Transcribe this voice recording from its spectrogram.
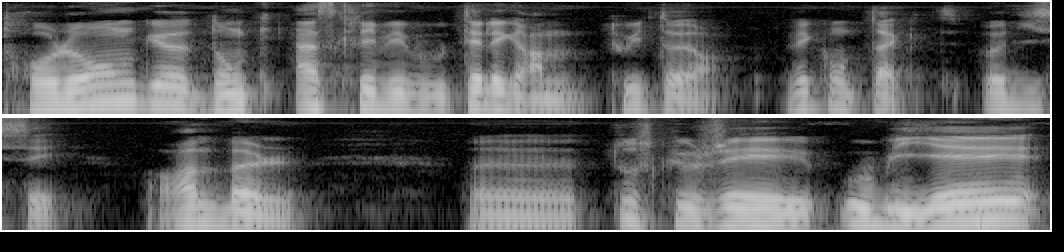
trop longue. Donc inscrivez-vous Telegram, Twitter, les contacts, Odyssée, Rumble, euh, tout ce que j'ai oublié.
